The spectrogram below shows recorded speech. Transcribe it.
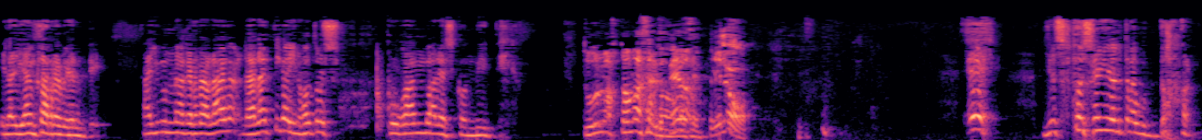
en la Alianza Rebelde. Hay una guerra gal- galáctica y nosotros jugando al escondite. ¡Tú nos tomas el ¡Tomas pelo! el pelo! ¡Eh! Yo solo soy el traductor.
